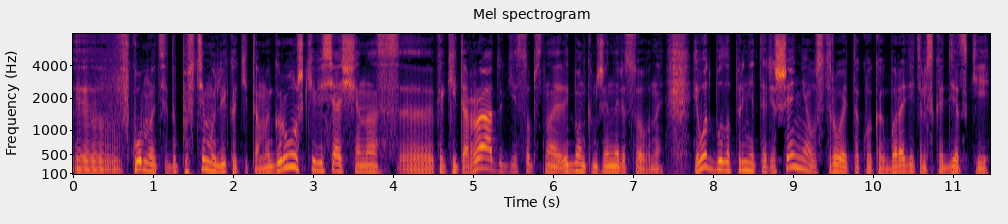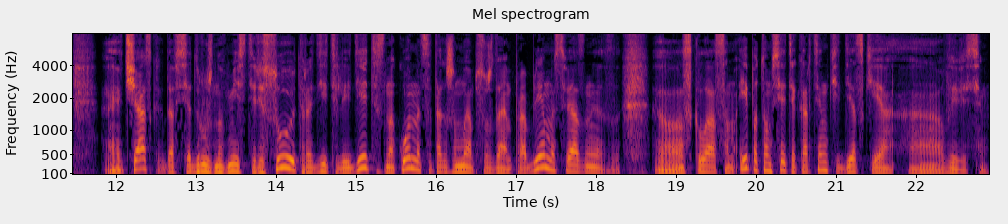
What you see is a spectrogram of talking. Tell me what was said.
э, в комнате допустимы ли какие-то там игрушки, висящие на э, какие-то радуги, собственно, ребенком же и нарисованные. И вот было принято решение устроить такой как бы родительско-детский час, когда все дружно вместе рисуют, родители родители знакомятся. Также мы обсуждаем проблемы, связанные э, с классом. И потом все эти картинки детские э, вывесим.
